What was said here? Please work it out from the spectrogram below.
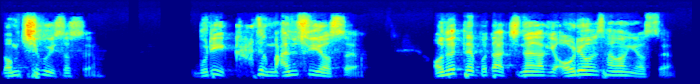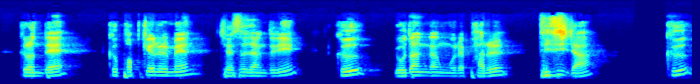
넘치고 있었어요. 물이 가득 만수이었어요. 어느 때보다 지나가기 어려운 상황이었어요. 그런데 그 법계를 맨 제사장들이 그 요단강 물에 발을 디지자 그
